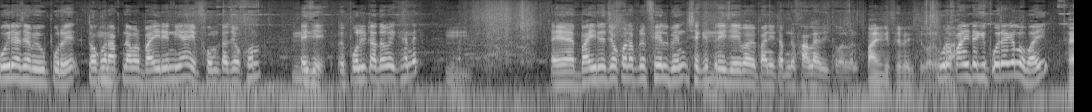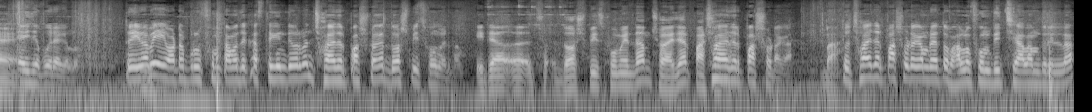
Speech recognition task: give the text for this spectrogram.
পইরা যাবে উপরে তখন আপনি আবার বাইরে নিয়ে এই ফোমটা যখন এই যে ওই পলিটা দাও এখানে। বাইরে যখন আপনি ফেলবেন সেক্ষেত্রে এই যে এইভাবে পানিটা আপনি ফালাই দিতে পারবেন। পানি ফেলে দিতে পারবেন। পুরো পানিটা কি পড়ে গেল ভাই? হ্যাঁ। এই যে পড়ে গেল। তো এইভাবে এই ওয়াটারপ্রুফ ফোমটা আমাদের কাছ থেকে কিনতে পারবেন। ছয় হাজার পাঁচশো টাকা দশ পিস ফোমের দাম। এটা দশ পিস ফোমের দাম ছয় হাজার পাঁচশো ছয় হাজার পাঁচশো টাকা। তো ছয় হাজার পাঁচশো টাকা আমরা এত ভালো ফোন দিচ্ছি আলহামদুলিল্লাহ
